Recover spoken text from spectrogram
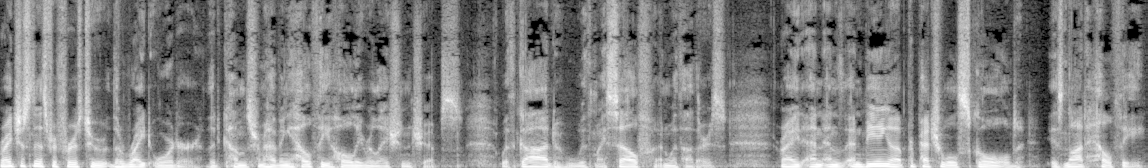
Righteousness refers to the right order that comes from having healthy, holy relationships with God, with myself, and with others right? And and and being a perpetual scold is not healthy.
